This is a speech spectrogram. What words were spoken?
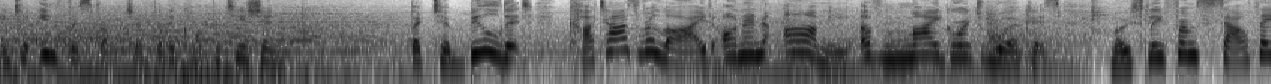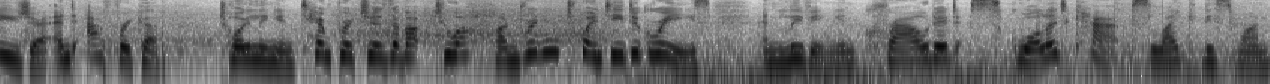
into infrastructure for the competition. But to build it, Qatar's relied on an army of migrant workers, mostly from South Asia and Africa, toiling in temperatures of up to 120 degrees and living in crowded, squalid camps like this one.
